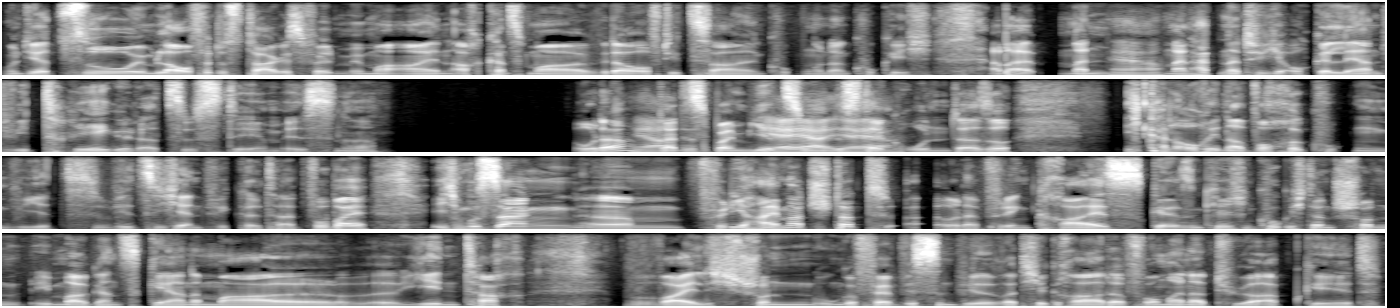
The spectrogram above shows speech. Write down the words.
Und jetzt so im Laufe des Tages fällt mir mal ein, ach, kannst mal wieder auf die Zahlen gucken und dann gucke ich. Aber man, Ja. man hat natürlich auch gelernt, wie träge das System ist, ne? Oder? Ja. Das ist bei mir Ja, zumindest der. Grund. Also ich kann auch in einer Woche gucken, wie es, wie es sich entwickelt hat. Wobei, ich muss sagen, ähm, für die Heimatstadt oder für den Kreis Gelsenkirchen gucke ich dann schon immer ganz gerne mal äh, jeden Tag, weil ich schon ungefähr wissen will, was hier gerade vor meiner Tür abgeht.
